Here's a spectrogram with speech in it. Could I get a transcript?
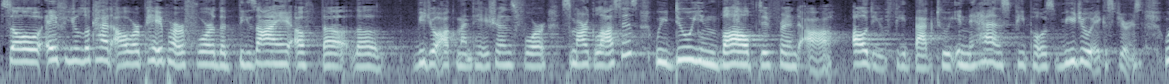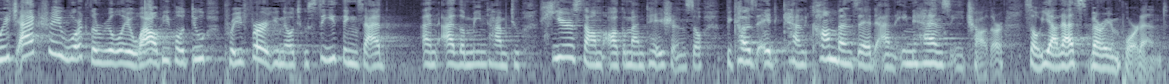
So if you look at our paper for the design of the, the visual augmentations for smart glasses, we do involve different uh, audio feedback to enhance people's visual experience, which actually works really well. People do prefer, you know, to see things at and at the meantime to hear some augmentation. So because it can compensate and enhance each other. So yeah, that's very important.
